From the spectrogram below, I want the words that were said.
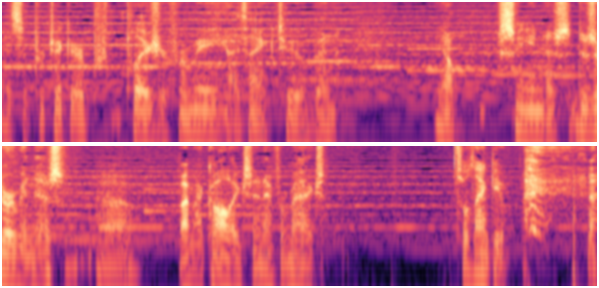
it's a particular pleasure for me, I think, to have been, you know, seen as deserving this uh, by my colleagues in informatics. So thank you.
